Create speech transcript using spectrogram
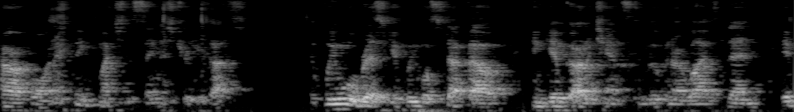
powerful. And I think much the same is true with us if we will risk, if we will step out and give God a chance to move in our lives, then it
